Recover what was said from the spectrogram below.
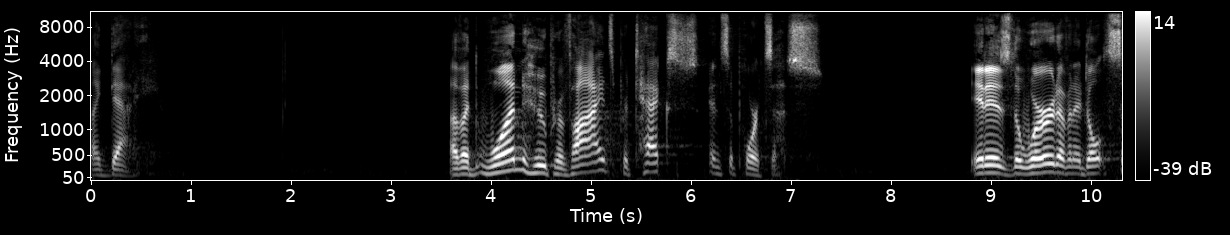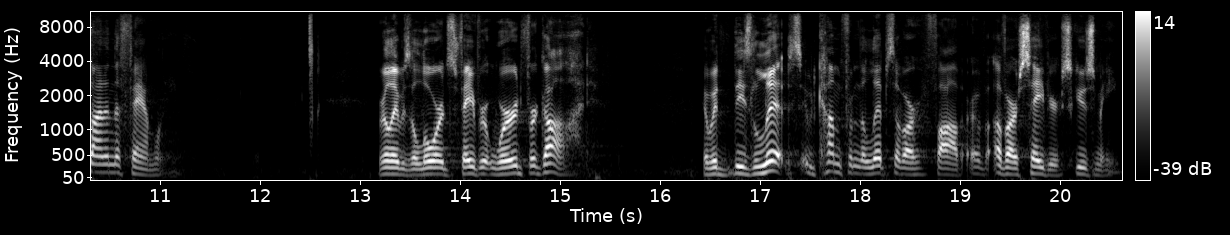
like daddy. Of a one who provides, protects, and supports us. It is the word of an adult son in the family. Really, was the Lord's favorite word for God. It would, these lips, it would come from the lips of our Father, of, of our Savior, excuse me.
